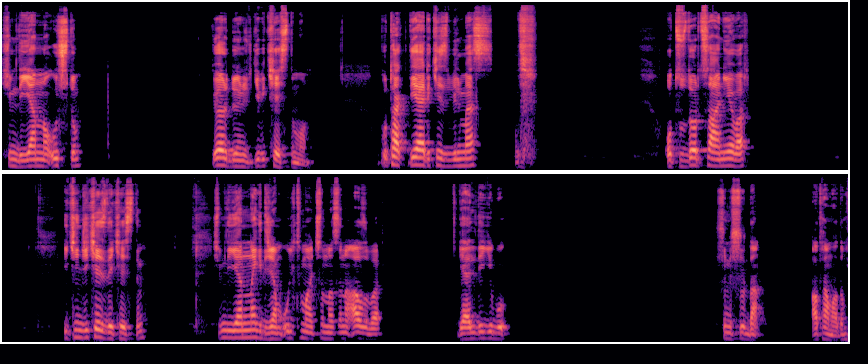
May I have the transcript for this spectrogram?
Şimdi yanına uçtum. Gördüğünüz gibi kestim onu. Bu taktiği herkes bilmez. 34 saniye var. İkinci kez de kestim. Şimdi yanına gideceğim. Ultima açılmasına az var. Geldiği gibi şunu şuradan atamadım.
